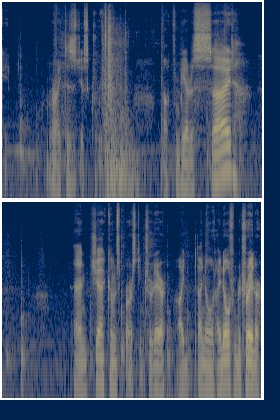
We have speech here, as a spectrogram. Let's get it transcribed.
Okay. Right, this is just creepy. Lock from the other side. And Jack comes bursting through there. I, I know it. I know it from the trailer.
